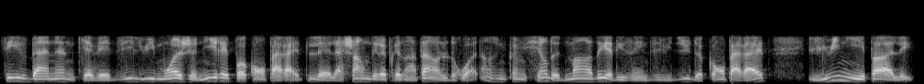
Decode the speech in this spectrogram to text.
Steve Bannon qui avait dit, lui, moi, je n'irai pas comparaître. Le- la Chambre des représentants a le droit, dans une commission, de demander à des individus de comparaître. Lui n'y est pas allé.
